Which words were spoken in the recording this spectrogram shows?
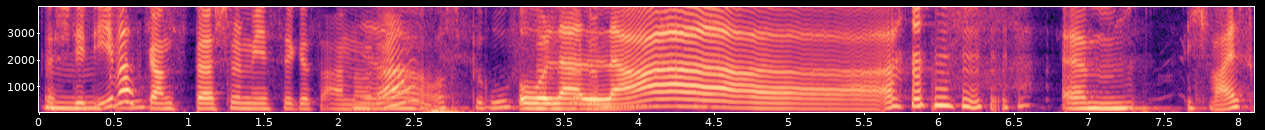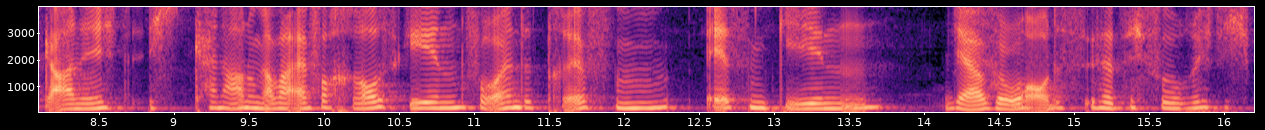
Es steht eh was ganz Special-mäßiges an, Ja, oder? aus Beruf. Oh la la. Ähm, ich weiß gar nicht. Ich, keine Ahnung, aber einfach rausgehen, Freunde treffen, essen gehen. Ja, so. Wow, das hört sich so richtig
